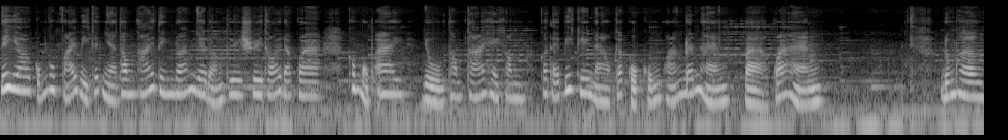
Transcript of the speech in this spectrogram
Lý do cũng không phải vì các nhà thông thái tiên đoán giai đoạn thi suy thoái đã qua. Không một ai, dù thông thái hay không, có thể biết khi nào các cuộc khủng hoảng đến hạn và quá hạn. Đúng hơn,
